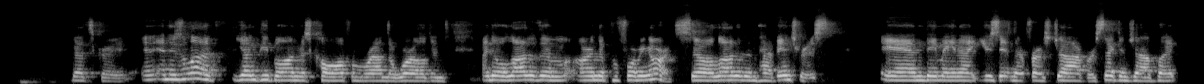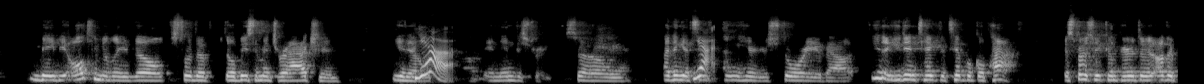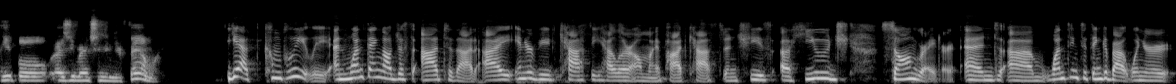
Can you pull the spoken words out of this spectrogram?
That's great. And, and, there's a lot of young people on this call from around the world. And I know a lot of them are in the performing arts. So a lot of them have interest and they may not use it in their first job or second job, but maybe ultimately they'll sort of, there'll be some interaction, you know, yeah. in industry. So I think it's yeah. interesting to hear your story about, you know, you didn't take the typical path, especially compared to other people, as you mentioned, in your family. Yeah, completely. And one thing I'll just add to that I interviewed Kathy Heller on my podcast, and she's a huge songwriter. And um, one thing to think about when you're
